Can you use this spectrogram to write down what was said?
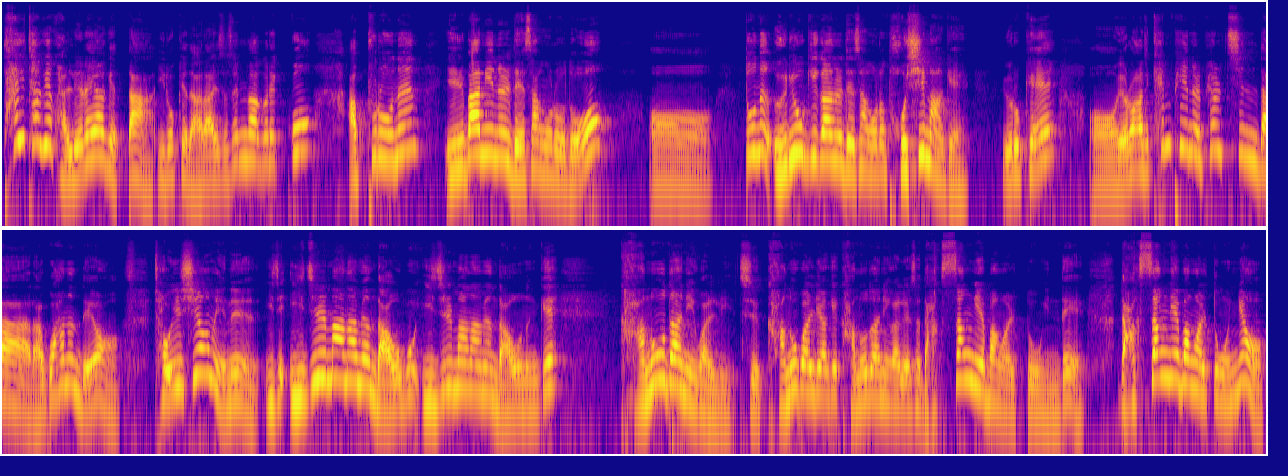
타이트하게 관리를 해야겠다. 이렇게 나라에서 생각을 했고, 앞으로는 일반인을 대상으로도, 어, 또는 의료기관을 대상으로는 더 심하게, 요렇게, 어, 여러 가지 캠페인을 펼친다라고 하는데요. 저희 시험에는 이제 잊을만 하면 나오고, 잊을만 하면 나오는 게 간호단위 관리, 즉 간호관리학의 간호단위 관리에서 낙상 예방 활동인데 낙상 예방 활동은요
